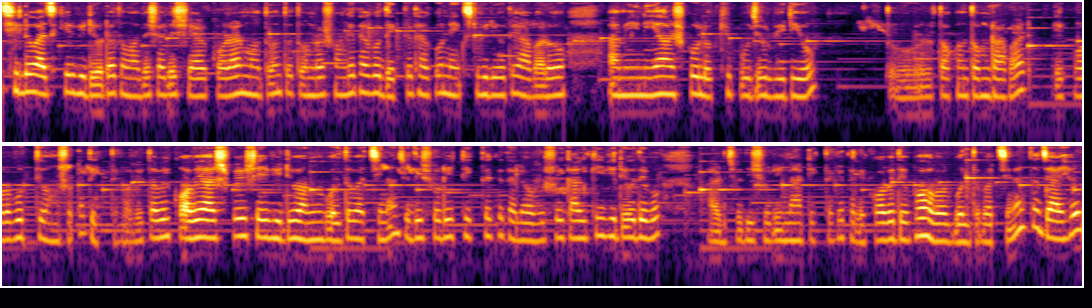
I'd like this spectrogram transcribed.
ছিল আজকের ভিডিওটা তোমাদের সাথে শেয়ার করার মতন। তো তোমরা সঙ্গে থাকো, দেখতে থাকো। নেক্সট ভিডিওতে আবারও আমি নিয়ে আসব লক্ষ্মী পুজোর ভিডিও তো তখন তোমরা আবার এর পরবর্তী অংশটা দেখতে পাবে। তবে কবে আসবে সেই ভিডিও আমি বলতে পারছি না। যদি শরীর ঠিক থাকে তাহলে অবশ্যই কালকেই ভিডিও দেব। আর যদি শরীর না ঠিক থাকে তাহলে কবে দেবো আবার বলতে পারছি না। তো যাই হোক,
